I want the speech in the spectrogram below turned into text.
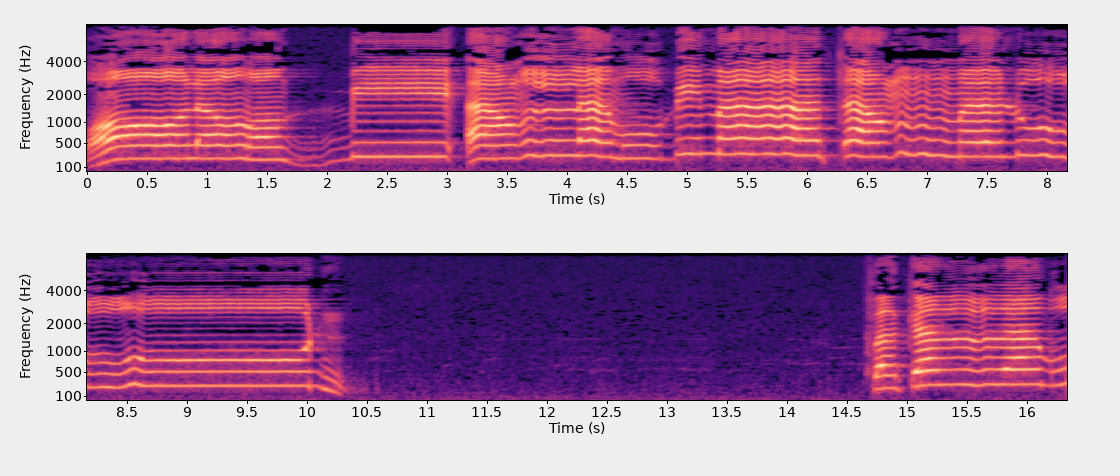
قال فكذبوه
